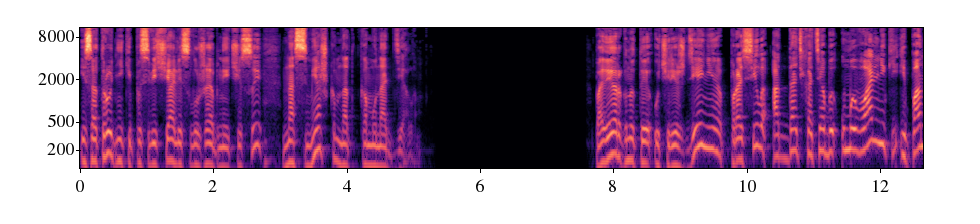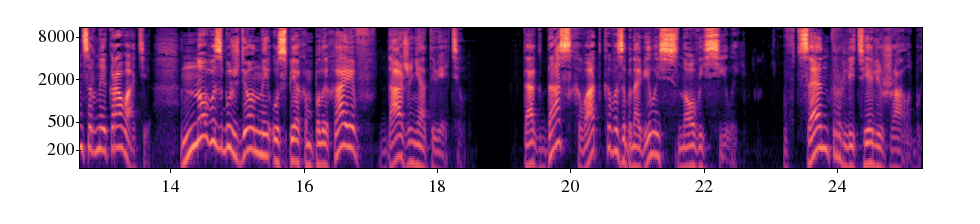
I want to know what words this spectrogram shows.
и сотрудники посвящали служебные часы насмешкам над коммунотделом. Повергнутое учреждение просило отдать хотя бы умывальники и панцирные кровати, но возбужденный успехом Полыхаев даже не ответил. Тогда схватка возобновилась с новой силой. В центр летели жалобы.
